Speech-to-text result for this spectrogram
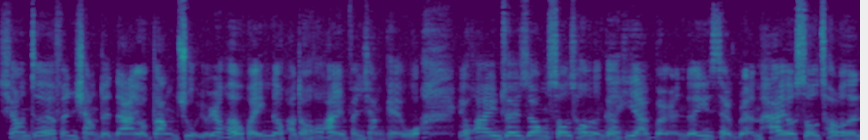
希望这个分享对大家有帮助。有任何回应的话，都会欢迎分享给我，也欢迎追踪收抽人跟希亚本人的 Instagram，还有收抽人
